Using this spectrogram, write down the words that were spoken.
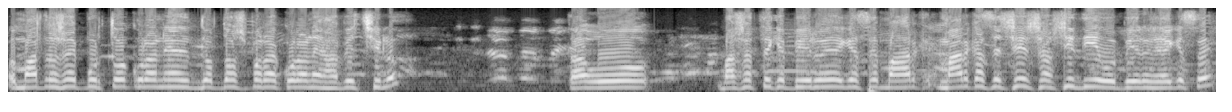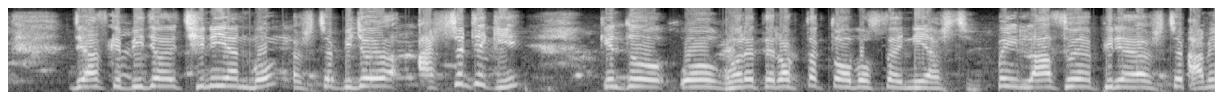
ও মাদ্রাসায় পড়তো, কোরআনে দশ পাড়া কোরআনে হাফেজ ছিল। তা ও বাসা থেকে বের হয়ে গেছে। মার মার কাছে শেষ শাসি দিয়ে ও বের হয়ে গেছে। যে আজকে বিজয় ছিনিয়ে আনব। বিজয় আসছে ঠিকই, কিন্তু ও ঘরেতে রক্তাক্ত অবস্থায় নিয়ে আসছে। ওই লাশ হয়ে ফিরে আসছে। আমি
